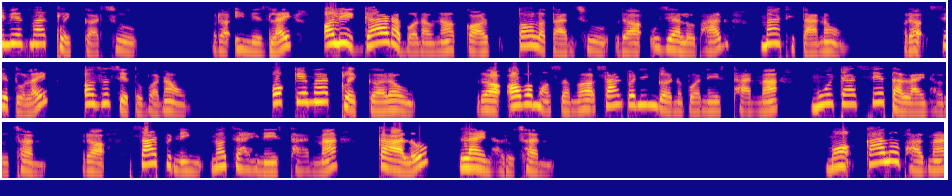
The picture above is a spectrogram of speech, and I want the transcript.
इमेजमा क्लिक गर्छु र इमेजलाई अलि गाढा बनाउन कर्व तल तान्छु र उज्यालो भाग माथि तानौं र सेतोलाई अझ सेतो बनाऊ। ओके मा क्लिक गरौँ र अब मसँग शार्पनिङ गर्नुपर्ने स्थानमा मोटा सेता लाइनहरु छन् र शार्पनिङ नचाहिने स्थानमा कालो लाइनहरु छन्। म कालो भागमा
